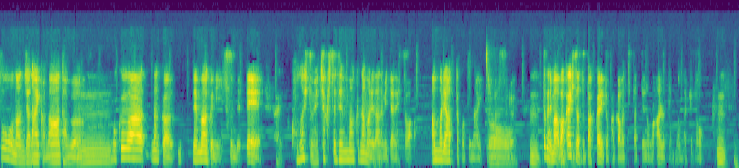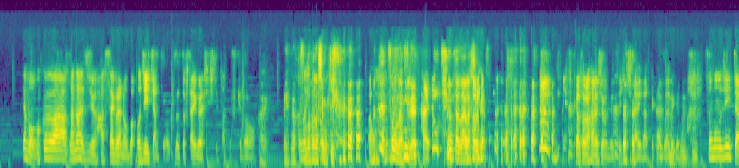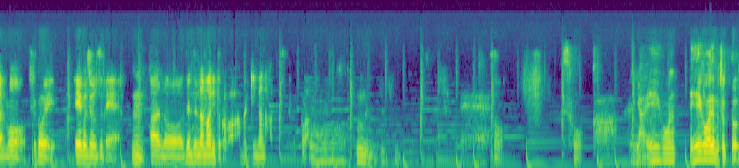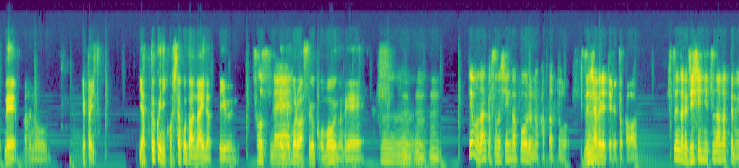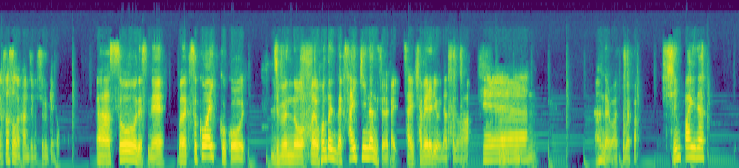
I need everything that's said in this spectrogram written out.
そうなんじゃないかな、多う分。ん僕はなんかデンマークに住んでて、はいこの人めちゃくちゃデンマークなまりだなみたいな人はあんまり会ったことない気がする。うん特にまあ若い人とばっかりと関わってたっていうのもあると思うんだけど、うんでも僕は78歳ぐらいのおばおじいちゃんとずっと2人暮らししてたんですけど、はい。え、なんかその話も聞いた。あ そうなんですね。はい。ツイッター流してその話もね、ぜひしたいなって感じなんだけど、うんそのおじいちゃんもすごい英語上手で、うんうんあの全然鉛とかはあんまり気にならなかったですね、僕はう。ん。うん、うそうか。う。いや、英語、英語はでもちょっとね、あの、やっぱり、やっとくに越したことはないなっていう、そうですねね。ところはすごく思うので、うんうんうん。うんでもなんかそのシンガポールの方と普通に喋れてるとかは、普通になんか自信につながっても良さそうな感じもするけど。あーそうですね。まあ、なんかそこは一個こう、自分の、まあでも本当になんか最近なんですよ。なんか喋れるようになったのは。へうんうんうんなんだろう、でもやっぱ心配な、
